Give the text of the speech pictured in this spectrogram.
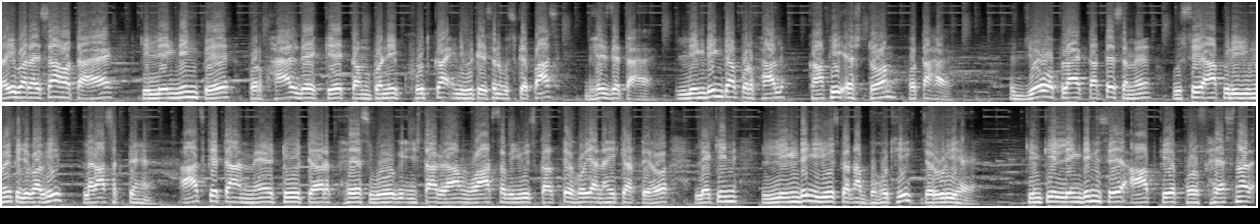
कई बार ऐसा होता है कि लिंक्डइन पे प्रोफ़ाइल देख के कंपनी खुद का इनविटेशन उसके पास भेज देता है। लिंक्डइन का प्रोफ़ाइल काफ़ी स्ट्रॉन्ग होता है। जो अप्लाई करते समय उसे आप रिज्यूमे की जगह भी लगा सकते हैं। आज के टाइम में Twitter Facebook Instagram WhatsApp use करते हो या नहीं करते हो, लेकिन लिंक्डइन यूज़ करना बहुत ही ज़रूरी है, क्योंकि लिंक्डइन से आपके प्रोफेशनल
